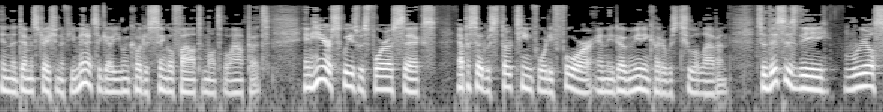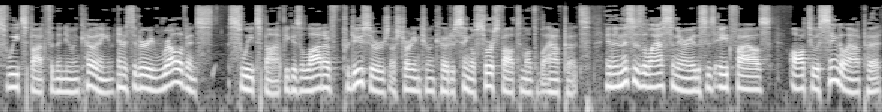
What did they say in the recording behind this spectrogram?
in the demonstration a few minutes ago, you encode a single file to multiple outputs. And here, Squeeze was 406, episode was 1344, and the Adobe Media Encoder was 211. So this is the real sweet spot for the new encoding. And it's a very relevant sweet spot because a lot of producers are starting to encode a single source file to multiple outputs. And then this is the last scenario. This is eight files all to a single output.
